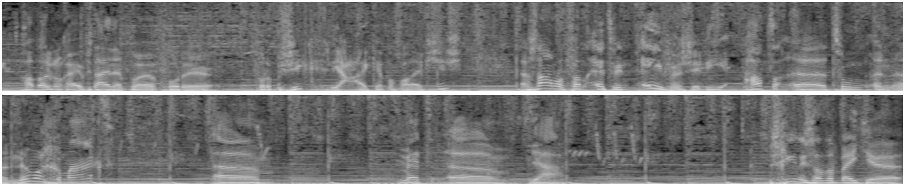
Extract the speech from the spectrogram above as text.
Ik had ook nog even tijd hebben voor de, voor de muziek. Ja, ik heb nog wel eventjes. Dat is namelijk van Edwin Evers. Die had toen een, een nummer gemaakt. Ehm, met, ehm, ja... Misschien is dat een beetje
